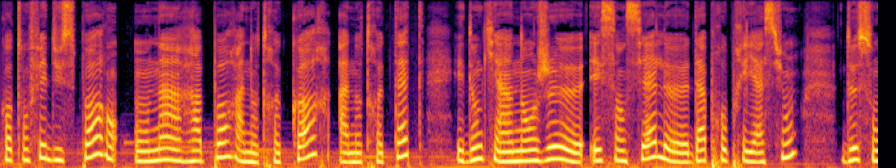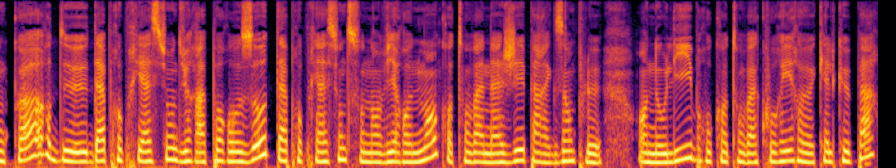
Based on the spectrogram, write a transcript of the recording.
Quand on fait du sport, on a un rapport à notre corps, à notre tête, et donc il y a un enjeu essentiel euh, d'appropriation de son corps, d'appropriation du rapport aux autres, d'appropriation de son environnement quand on va nager par exemple en eau libre ou quand on va courir euh, quelque part.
